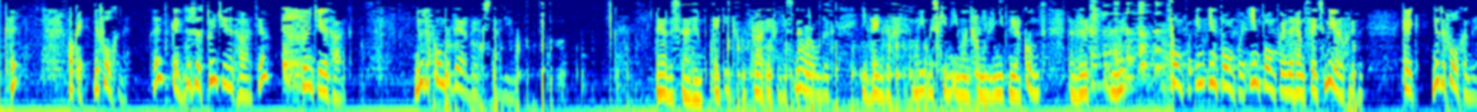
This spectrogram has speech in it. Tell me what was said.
Oké? Okay? Oké, okay, de volgende. Okay? Kijk, dus het puntje in het hart, ja? Puntje in het hart. Nu de komt het derde stadium. Derde stadium. Kijk, ik praat even sneller, omdat ik denk dat misschien iemand van jullie niet meer komt. Dan wil ik pompen, in, inpompen, inpompen en hem steeds meer. Kijk, nu de volgende.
